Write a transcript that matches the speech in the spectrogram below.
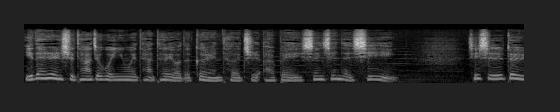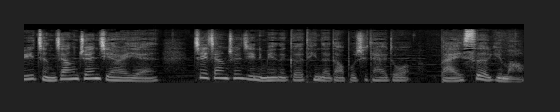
一旦认识他，就会因为他特有的个人特质而被深深地吸引。其实，对于整张专辑而言，这张专辑里面的歌听得到不是太多。白色羽毛。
